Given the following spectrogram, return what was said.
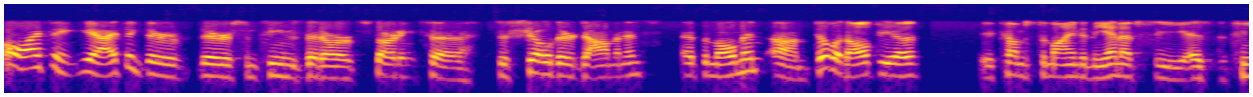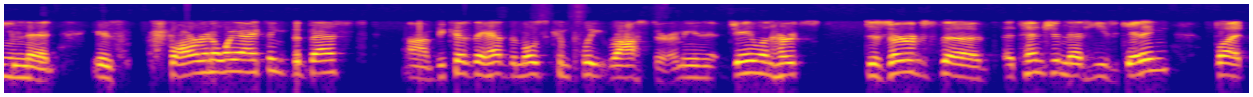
Oh, I think yeah, I think there there are some teams that are starting to to show their dominance at the moment. Um, Philadelphia, it comes to mind in the NFC as the team that is far and away, I think, the best uh, because they have the most complete roster. I mean, Jalen Hurts deserves the attention that he's getting, but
